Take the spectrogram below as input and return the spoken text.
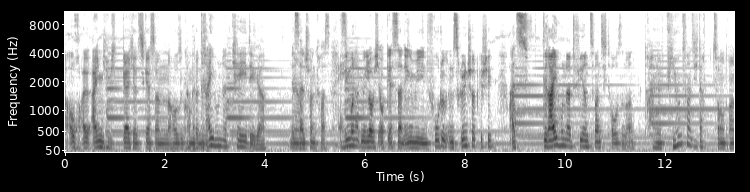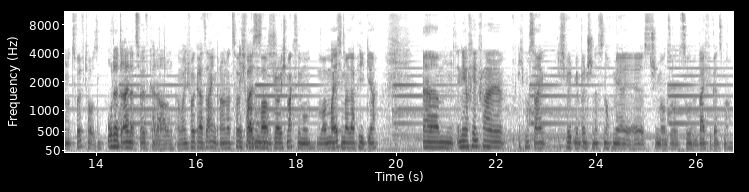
auch eigentlich habe ich gleich, als ich gestern nach Hause gekommen Aber bin. 300k, Digga. Ist Ja. halt schon krass. Ey. Simon hat mir, glaube ich, auch gestern irgendwie ein Foto, ein Screenshot geschickt, als 324.000 waren. 324, ich dachte 312.000. Oder 312, keine Ahnung. Aber ich wollte gerade sagen, Ich weiß 312.000 es war, glaube ich, Maximum. War maximaler Peak, ja. Ähm, nee, auf jeden Fall, ich muss sagen, ich würde mir wünschen, dass noch mehr äh, Streamer und so, so Live-Events machen.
